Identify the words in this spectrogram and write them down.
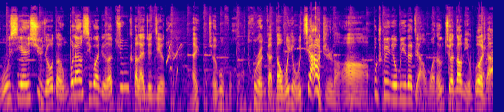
无吸烟、酗酒等不良习惯者均可来捐精。哎，全部符合，突然感到我有价值了啊！不吹牛逼的讲，我能捐到你破产。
